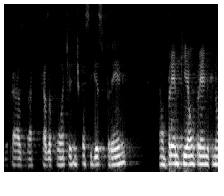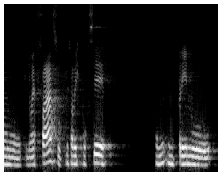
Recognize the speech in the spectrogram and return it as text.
no caso da Casa Ponte a gente conseguir esse prêmio. É um prêmio que é um prêmio que não, que não é fácil, principalmente por ser um, um prêmio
